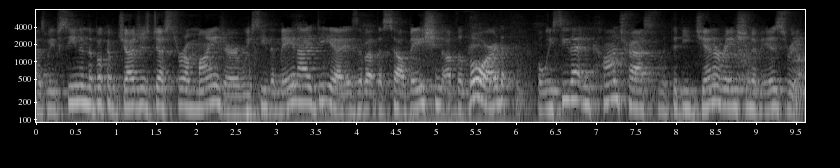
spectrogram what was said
As we've seen in the book of Judges, just a reminder, we see the main idea is about the salvation of the Lord, but we see that in contrast with the degeneration of Israel.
